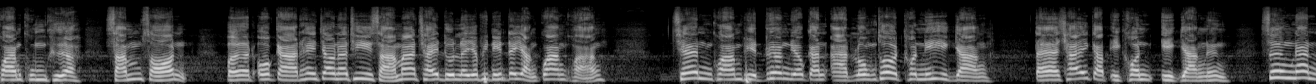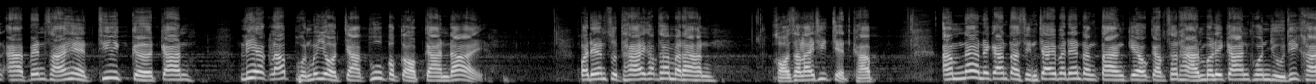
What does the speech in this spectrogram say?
ความคุมเครือซ้ำซ้อน เปิดโอกาสให้เจ้าหน้าที่สามารถใช้ดุลยพินิษได้อย่างกว้างขวาง เช่น ความผิดเรื่องเดียวกันอาจลงโทษคนนี้อีกอย่าง แต่ใช้กับอีกคนอีกอย่างหนึ่ง ซึ่งนั่นอาจเป็นสาเหตุที่เกิดการเรียกรับผลประโยชน์จากผู้ประกอบการได้ ประเด็นสุดท้ายครับท่านประธาน ขอสไลด์ที่ 7 ครับอำนาจในการตัดสินใจประเด็นต่างๆ เกี่ยวกับสถานบริการคนอยู่ที่ใคร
